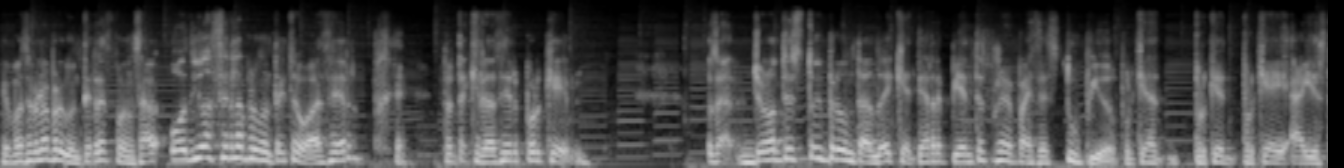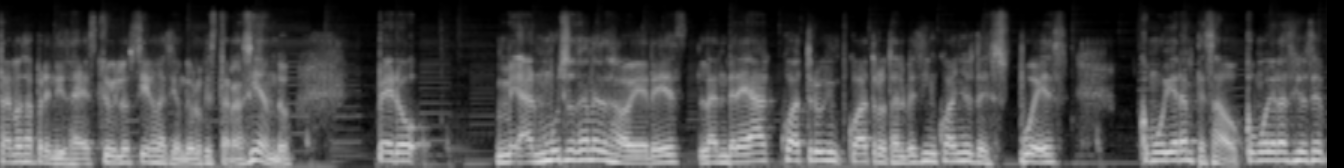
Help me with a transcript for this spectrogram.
Me va a hacer una pregunta irresponsable. Odio hacer la pregunta que te voy a hacer, pero te quiero hacer porque... O sea, yo no te estoy preguntando de qué te arrepientes porque me parece estúpido, porque, porque, porque ahí están los aprendizajes que hoy los tienen haciendo lo que están haciendo. Pero me dan muchas ganas de saber es la Andrea cuatro, cuatro, tal vez cinco años después, ¿cómo hubiera empezado? ¿Cómo hubiera sido ese,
